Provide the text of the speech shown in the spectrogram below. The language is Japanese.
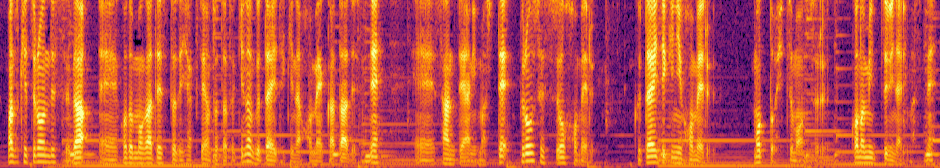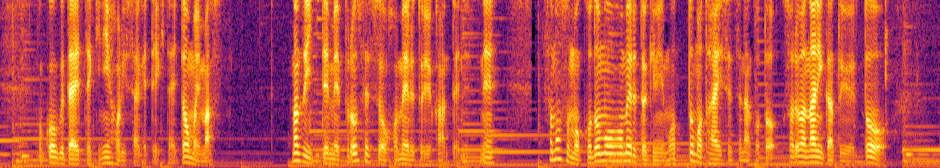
まず結論ですが、えー、子供がテストで100点を取った時の具体的な褒め方ですね、えー、3点ありましてプロセスを褒める。具体的に褒める。もっと質問する。この3つになりますね。ここを具体的に掘り下げていきたいと思います。まず1点目プロセスを褒めるという観点ですね。そもそも子供を褒めるときに最も大切なことそれは何かというと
